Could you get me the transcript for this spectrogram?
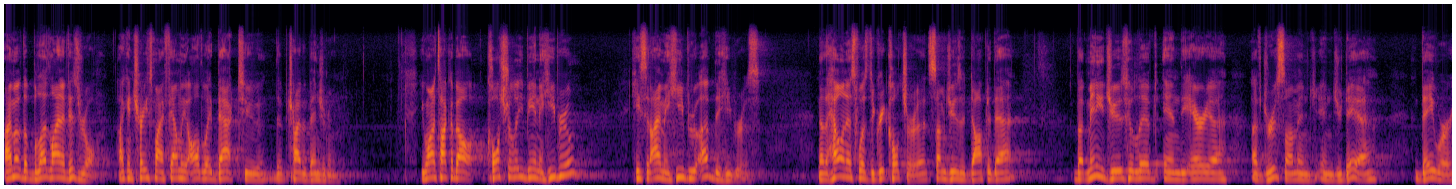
I'm of the bloodline of Israel. I can trace my family all the way back to the tribe of Benjamin. You want to talk about culturally being a Hebrew? He said, I am a Hebrew of the Hebrews. Now, the Hellenist was the Greek culture. Uh, some Jews adopted that. But many Jews who lived in the area of Jerusalem and in Judea they were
